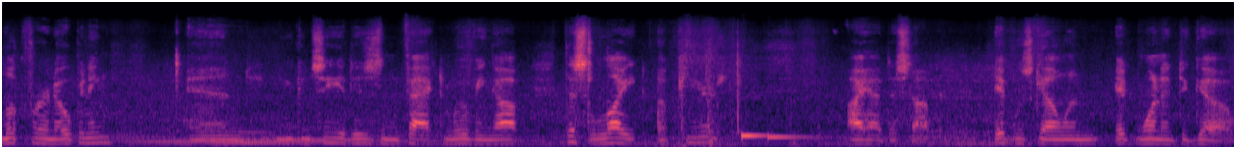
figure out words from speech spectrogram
look for an opening. And you can see it is in fact moving up. This light appears, I had to stop it. It was going, it wanted to go.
